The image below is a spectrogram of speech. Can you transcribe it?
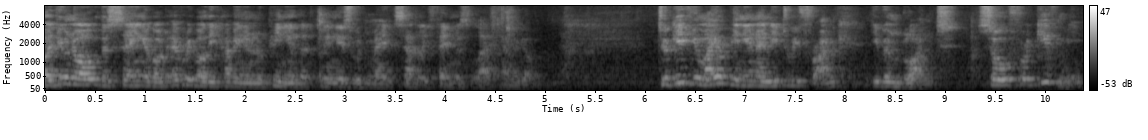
But you know the saying about everybody having an opinion that Clint Eastwood made sadly famous a lifetime ago. To give you my opinion, I need to be frank, even blunt. So forgive me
